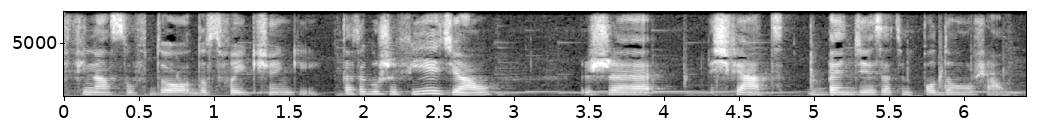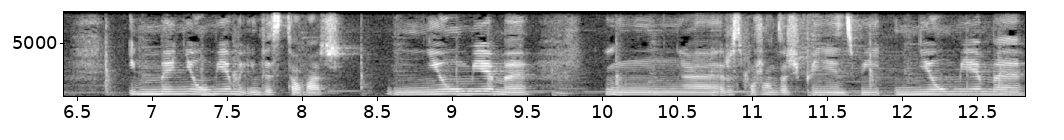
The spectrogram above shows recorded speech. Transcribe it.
finansów do, do swojej księgi. Dlatego, że wiedział, że świat będzie za tym podążał. I my nie umiemy inwestować, nie umiemy mm, rozporządzać pieniędzmi, nie umiemy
